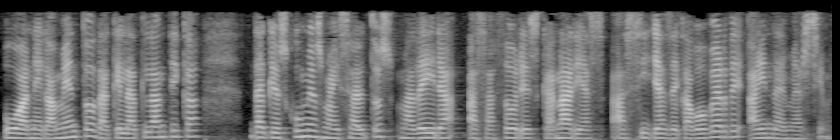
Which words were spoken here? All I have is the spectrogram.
o anegamento daquela Atlántica da que os cumios máis altos, Madeira, as Azores, Canarias, as illas de Cabo Verde, aínda emerxen.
